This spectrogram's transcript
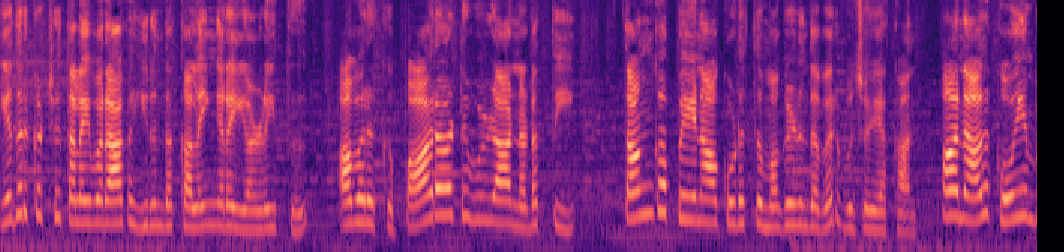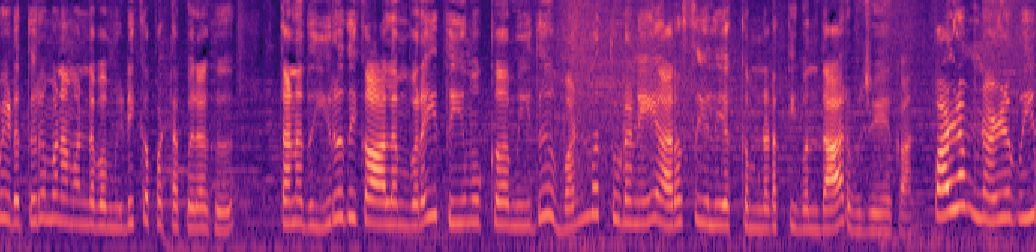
எதிர்க்கட்சி தலைவராக இருந்த கலைஞரை அழைத்து அவருக்கு பாராட்டு விழா நடத்தி தங்க பேனா கொடுத்து மகிழ்ந்தவர் விஜயகாந்த். ஆனால் கோயம்பேடு திருமண மண்டபம் இடிக்கப்பட்ட பிறகு தனது இறுதி காலம் வரை திமுக மீது வன்மத்துடனே அரசியல் இயக்கம் நடத்தி வந்தார் விஜயகாந்த். பழம் நழுவி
